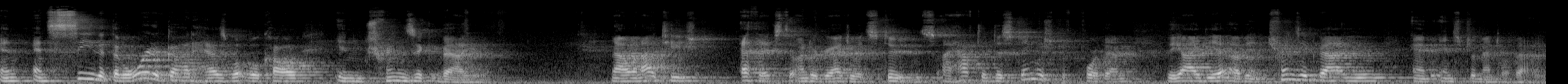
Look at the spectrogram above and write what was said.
and, and see that the Word of God has what we'll call intrinsic value. Now, when I teach ethics to undergraduate students, I have to distinguish for them the idea of intrinsic value and instrumental value.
